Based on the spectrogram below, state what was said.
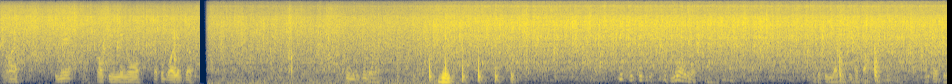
เอาไว้ทีนี้เรากินเมนูจักรบอยอย่างเดียวนี่มันพูดเลยวะนี่รั่วเลย เหรอปกติแล้วเป็นที่ปากไม่ใช่ตี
